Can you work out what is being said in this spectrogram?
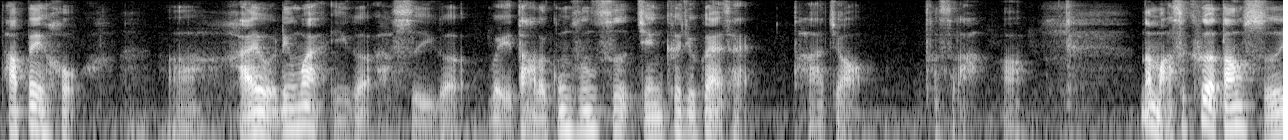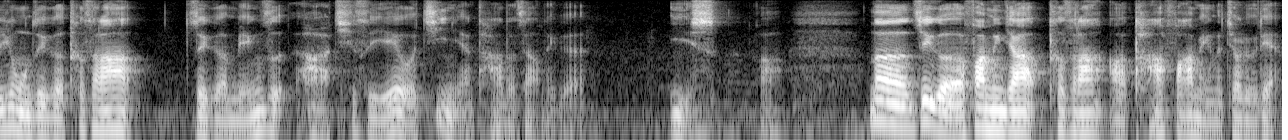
它背后啊还有另外一个是一个伟大的工程师兼科技怪才，他叫特斯拉啊。那马斯克当时用这个特斯拉这个名字啊，其实也有纪念他的这样的一个意思啊。那这个发明家特斯拉啊，他发明了交流电。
